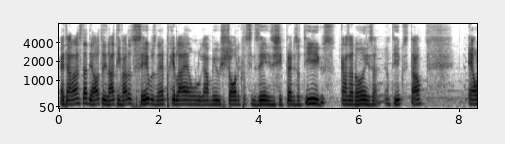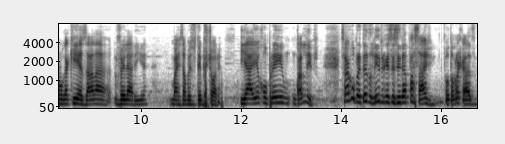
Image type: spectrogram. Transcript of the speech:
A gente lá na Cidade Alta e lá tem vários sebos, né? Porque lá é um lugar meio histórico, assim dizer, existem prédios antigos, casarões antigos e tal. É um lugar que exala velharia, mas ao mesmo tempo história. E aí eu comprei um, um quadro livro. Só que eu comprei tanto livro que eu esqueci da passagem, voltar para casa.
